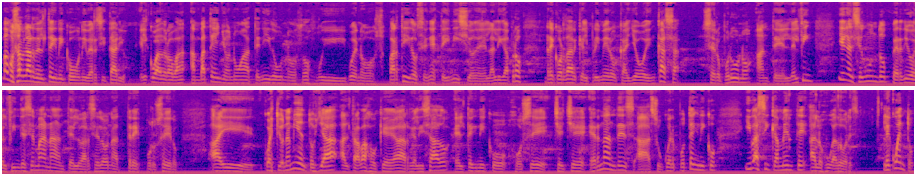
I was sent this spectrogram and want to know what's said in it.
Vamos a hablar del técnico universitario. El cuadro ambateño no ha tenido unos dos muy buenos partidos en este inicio de la Liga Pro. Recordar que el primero cayó en casa, 0 por 1 ante el Delfín, y en el segundo perdió el fin de semana ante el Barcelona 3 por 0. Hay cuestionamientos ya al trabajo que ha realizado el técnico José Cheche Hernández, a su cuerpo técnico y básicamente a los jugadores. Le cuento,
